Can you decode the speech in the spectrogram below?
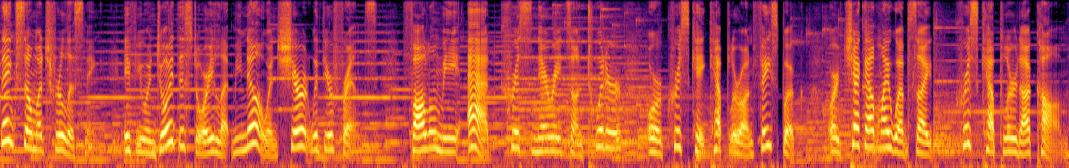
Thanks so much for listening. If you enjoyed this story, let me know and share it with your friends. Follow me at Kris Narrates on Twitter or Kris K. Keppeler on Facebook, or check out my website, kriskeppeler.com.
